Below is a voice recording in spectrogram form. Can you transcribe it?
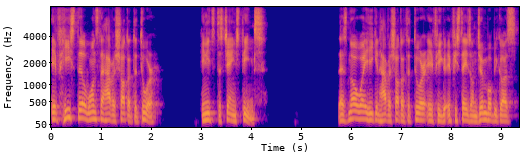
if he still wants to have a shot at the tour, he needs to change teams. There's no way he can have a shot at the tour if he if he stays on Jumbo because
